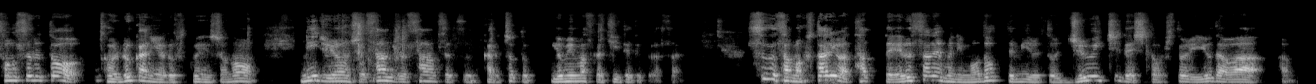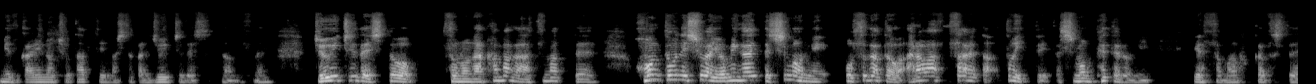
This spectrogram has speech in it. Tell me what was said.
そうすると、これルカによる福音書の24章33節からちょっと読みますか？聞いててください。すぐさま二人は立ってエルサレムに戻ってみると11弟子と一人ユダは自ら命を絶っていましたから11弟子なんですね。11弟子とその仲間が集まって本当に主は蘇ってシモンにお姿を現されたと言っていたシモン・ペテロにイエス様は復活して、え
